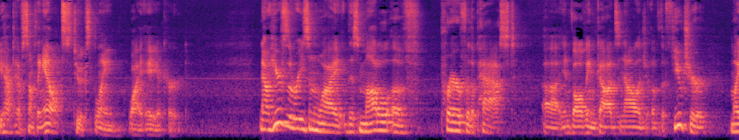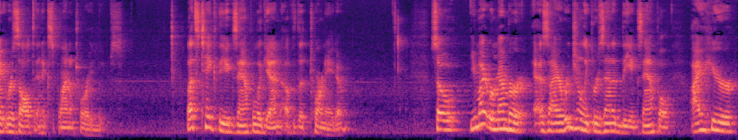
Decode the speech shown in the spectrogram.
You have to have something else to explain why A occurred. Now, here's the reason why this model of prayer for the past uh, involving God's knowledge of the future might result in explanatory loops. Let's take the example again of the tornado. So, you might remember as I originally presented the example, I hear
